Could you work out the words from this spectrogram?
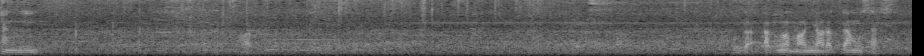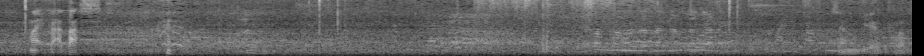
Changi Enggak, aku nggak mau nyorot kamu sas. Naik ke atas. Changi Airport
